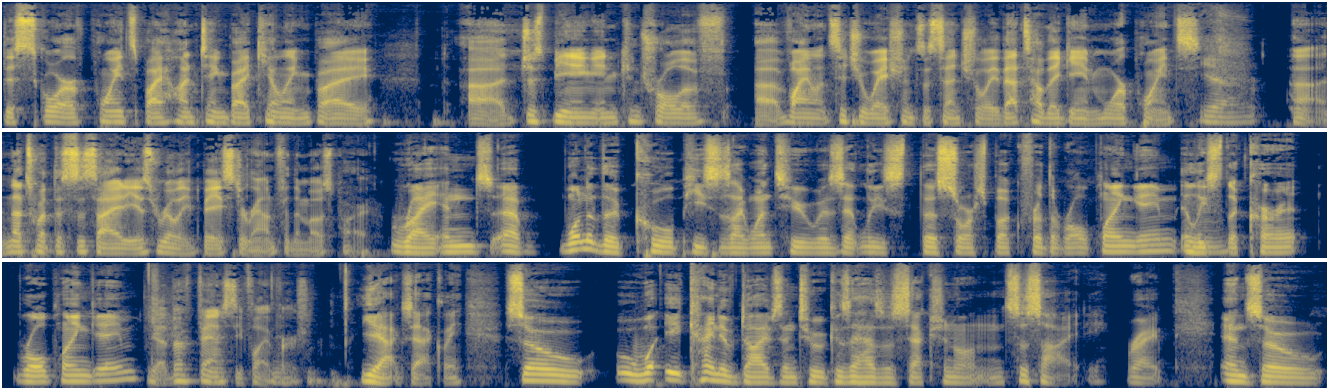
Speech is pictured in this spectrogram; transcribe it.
this score of points by hunting, by killing, by uh, just being in control of uh, violent situations. Essentially, that's how they gain more points. Yeah. Uh, and that's what the society is really based around for the most part. Right, and uh, one of the cool pieces I went to was at least the source book for the role playing game, at least the current role playing game. Yeah, the Fantasy Flight version. Yeah, exactly. So what it kind of dives into it because it has a section on society, right? And so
